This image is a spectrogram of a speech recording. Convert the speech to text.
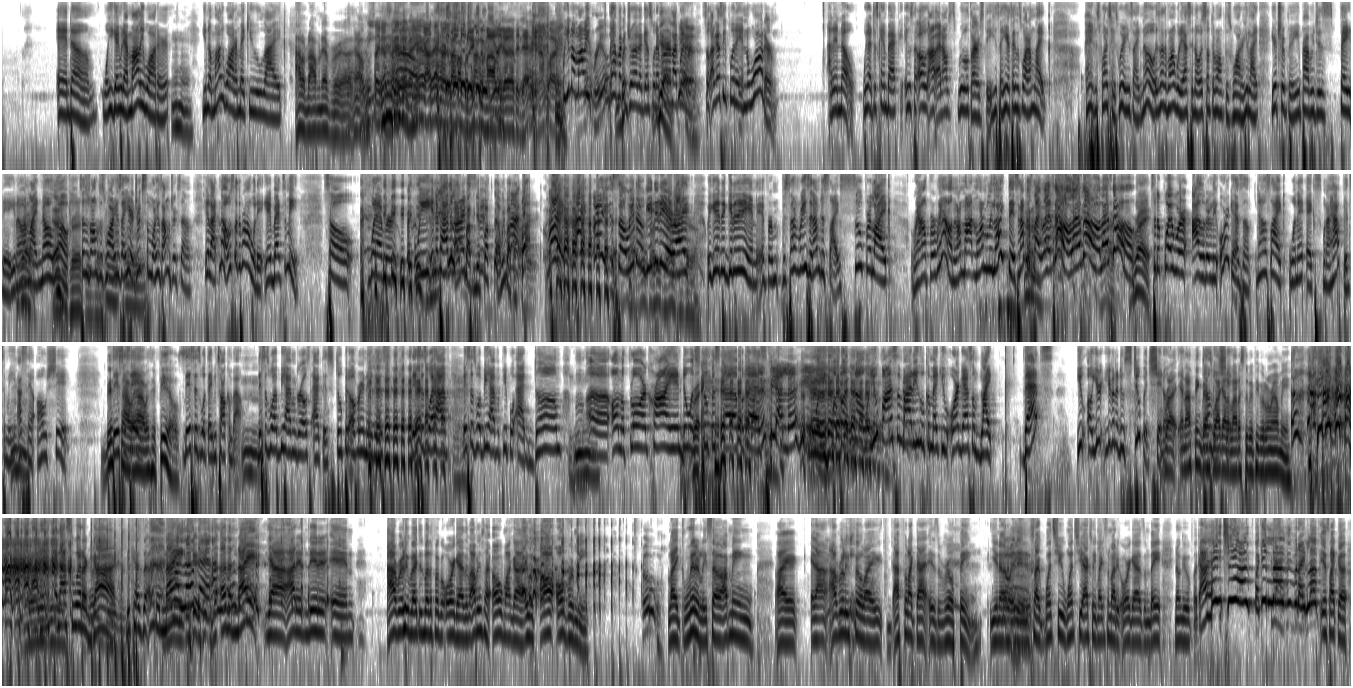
and um, when he gave me that Molly water, Mhm. you know, Molly water make you like I don't know. I've never. Uh, I was Me- gonna say that's a real thing. I just that. heard about some liquid Yeah. Molly the other day, and I'm like, Well, you know, Molly, real? they have like a drug, I guess, whatever, Yeah. like whatever. Yeah. So I guess he put it in the water. I didn't know. We had just came back. He was like, oh, I, and I was real thirsty. He said, here, take this water. I'm like, hey, this water tastes weird. He's like, no, it's nothing wrong with it. I said, no, it's something wrong with this water. He like, you're tripping. You probably just faded. You know, I'm like, no, no, drugged something's wrong with this water. He's like, here, Mm-hmm. drink some more. He's like, I'm gonna drink some. He like, no, there's nothing wrong with it. Gave it back to me. So whatever, we end up having like, our we about to get fucked up. We about right, to fuck. Right, right, right. So we don't get it in, right? girl. We get it, get it in, and for for some reason, I'm just like super like round for round, and I'm not normally like this, and I'm just like, let's go, let's go, let's go, Right. To the point where I literally orgasm, and I was like, when it ex when it happened to me, I Mm-hmm. said, oh shit. This, This is how, is how it feels. This is what they be talking about. Mm-hmm. This is what be having girls acting stupid over niggas. this is what have. This is what be having people act dumb, m- uh, on the floor crying, doing Mm-hmm. Right. stupid stuff because See, I love him. when you, but, but no, when you find somebody who can make you orgasm like that, you oh you're you're gonna do stupid shit. over Right, and I think that's Dummy why I got shit. a lot of stupid people around me. and I swear to God, because the other night, love that. I the other love night, yeah, I didn't did it, and I really made this motherfucker orgasm. I was just like, oh my God, it was all over me, Ooh. like literally. So I mean, like. And I, I really feel like I feel like that is a real thing. You know No, what I mean? is. It's like once you once you actually make somebody orgasm, they don't give a fuck. I hate you. I fucking love you, but I love you. It's like a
